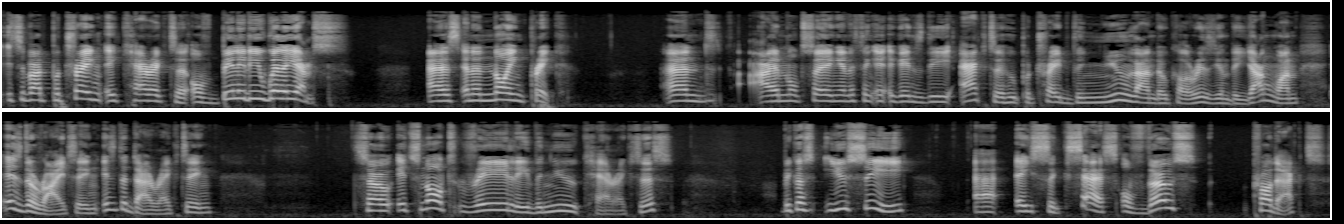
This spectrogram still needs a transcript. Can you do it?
it's about portraying a character of Billy Dee Williams as an annoying prick. And I'm not saying anything against the actor who portrayed the new Lando Calrissian, the young one. Is the writing, is the directing. So it's not really the new characters because you see uh, a success of those products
